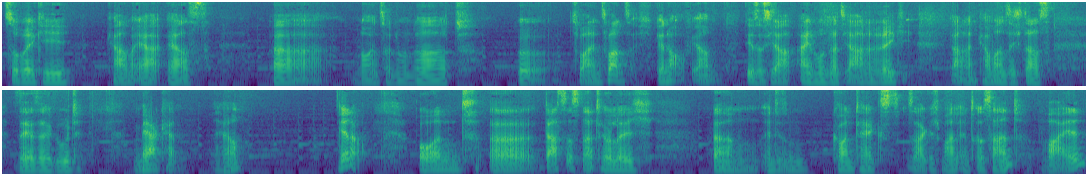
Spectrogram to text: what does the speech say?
zu Reiki kam er erst äh, 1922. Genau, wir haben dieses Jahr 100 Jahre Reiki. Daran kann man sich das sehr, sehr gut merken. Ja? Genau. Und äh, das ist natürlich ähm, in diesem Kontext, sage ich mal, interessant, weil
